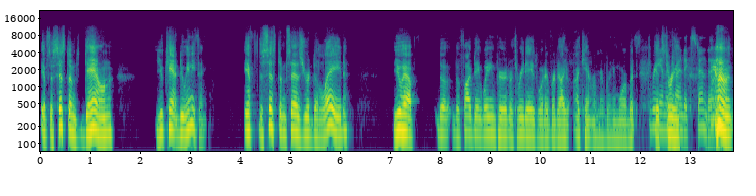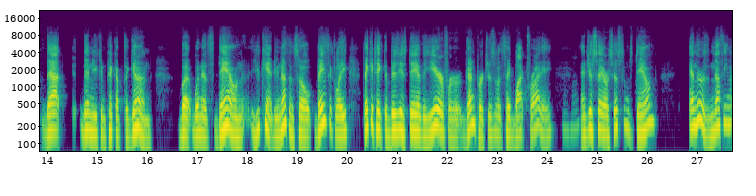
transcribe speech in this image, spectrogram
if the system's down, you can't do anything. If the system says you're delayed, you have the the five day waiting period or three days, whatever I, I can't remember anymore, but it's three it's and three. they're trying to extend it. that then you can pick up the gun. But when it's down, you can't do nothing. So basically, they could take the busiest day of the year for gun purchase, let's say Black Friday, mm-hmm. and just say our system's down, and there is nothing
